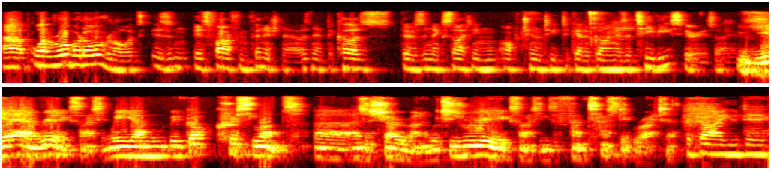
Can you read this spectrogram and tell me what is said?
Uh, well, Robot Overlords isn't is far from finished now, isn't it? Because there's an exciting opportunity to get it going as a TV series. I. Yeah, really exciting. We um, we've got Chris Lunt uh, as a showrunner, which is really exciting. He's a fantastic writer. The guy who did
